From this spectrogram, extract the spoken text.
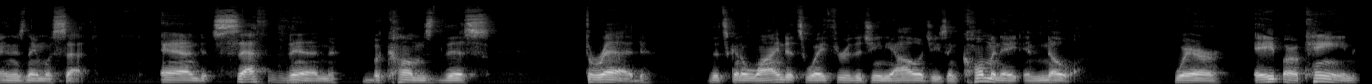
and his name was Seth. And Seth then becomes this thread that's going to wind its way through the genealogies and culminate in Noah, where Abe, or Cain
